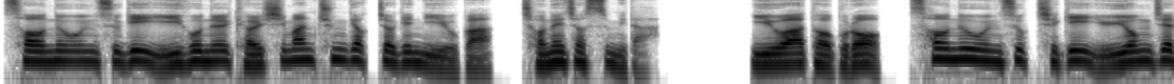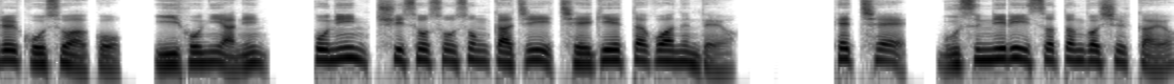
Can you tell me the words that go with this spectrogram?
선우은숙이 이혼을 결심한 충격적인 이유가 전해졌습니다. 이와 더불어 선우은숙 측이 유영재를 고소하고 이혼이 아닌 혼인 취소 소송까지 제기했다고 하는데요. 대체 무슨 일이 있었던 것일까요?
